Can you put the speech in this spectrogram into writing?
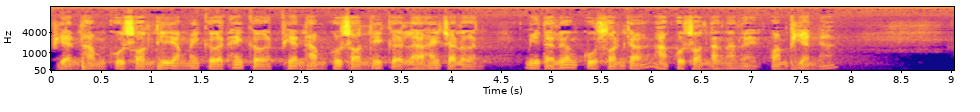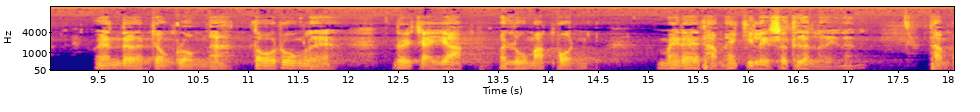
เพียรทำกุศลที่ยังไม่เกิดให้เกิด เพียรทำกุศลที่เกิดแล้วให้เจริญ มีแต่เรื่องกุศลกับอกุศลทั้งนั้นเลยความเพียรนะเพราะฉะนั้นเดินจงกรมนะโต้รุ่งเลย ด้วยใจอยากบรรลุมรรคผล ไม่ได้ทำให้กิเลสสะเทือนเลยนั้นทำไป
